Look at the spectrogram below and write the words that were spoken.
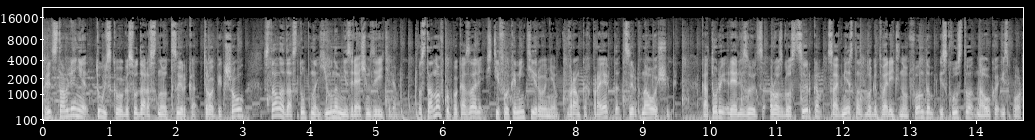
Представление Тульского государственного цирка «Тропик Шоу» стало доступно юным незрячим зрителям. Постановку показали с тифлокомментированием в рамках проекта «Цирк на ощупь», который реализуется Росгосцирком совместно с благотворительным фондом «Искусство, наука и спорт».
